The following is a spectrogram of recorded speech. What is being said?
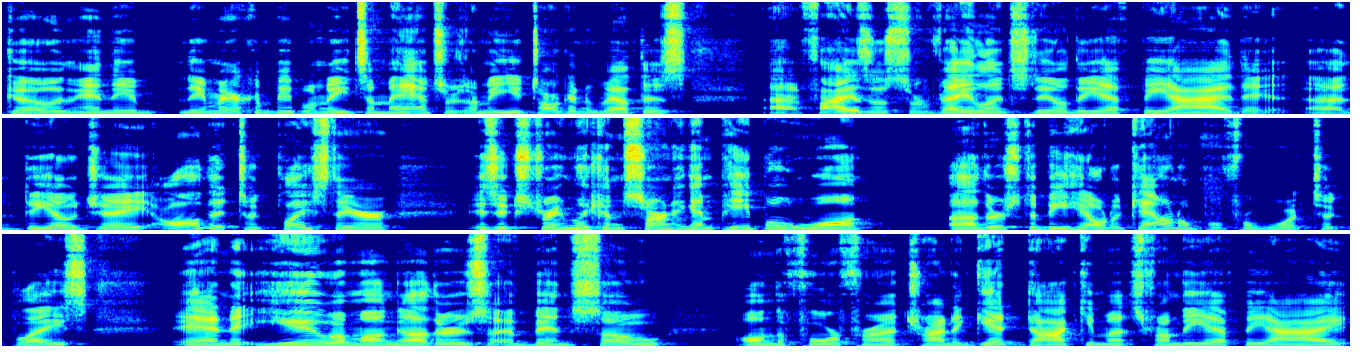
go. And the the American people need some answers. I mean, you're talking about this uh, FISA surveillance deal, the FBI, the uh, DOJ, all that took place there. is extremely concerning, and people want others to be held accountable for what took place. And you, among others, have been so on the forefront trying to get documents from the FBI,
